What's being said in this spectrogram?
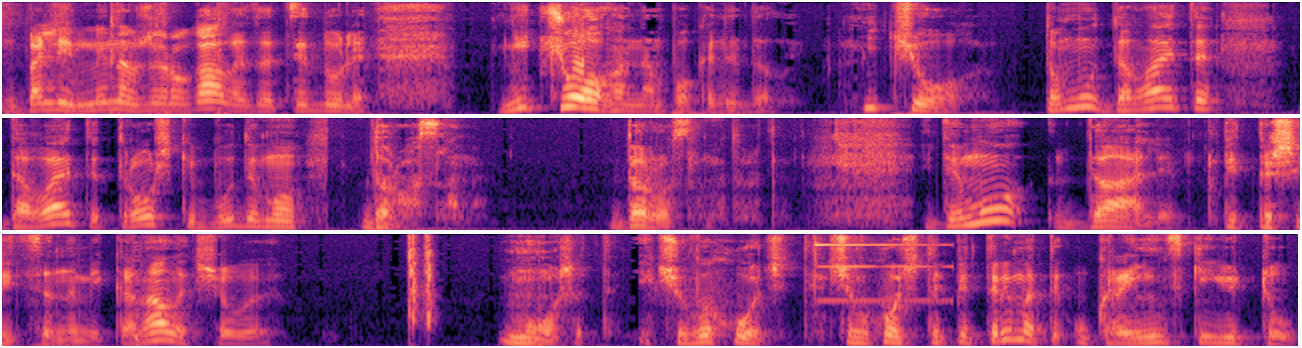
блін, мене вже ругали за ці дулі. Нічого нам поки не дали. Нічого. Тому давайте, давайте трошки будемо дорослими. Дорослими, друзі. Йдемо далі. Підпишіться на мій канал, якщо ви можете, якщо ви хочете. Якщо ви хочете підтримати український YouTube,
